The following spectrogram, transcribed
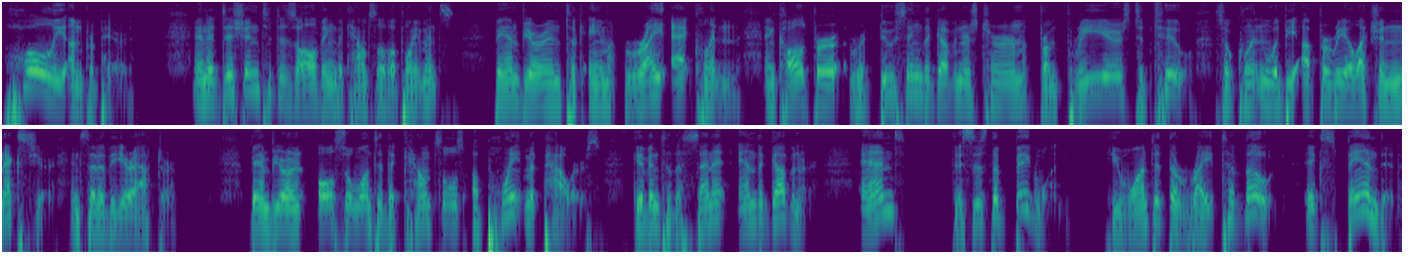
wholly unprepared. In addition to dissolving the Council of Appointments, Van Buren took aim right at Clinton and called for reducing the governor's term from three years to two, so Clinton would be up for re election next year instead of the year after. Van Buren also wanted the council's appointment powers given to the Senate and the governor. And this is the big one he wanted the right to vote expanded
